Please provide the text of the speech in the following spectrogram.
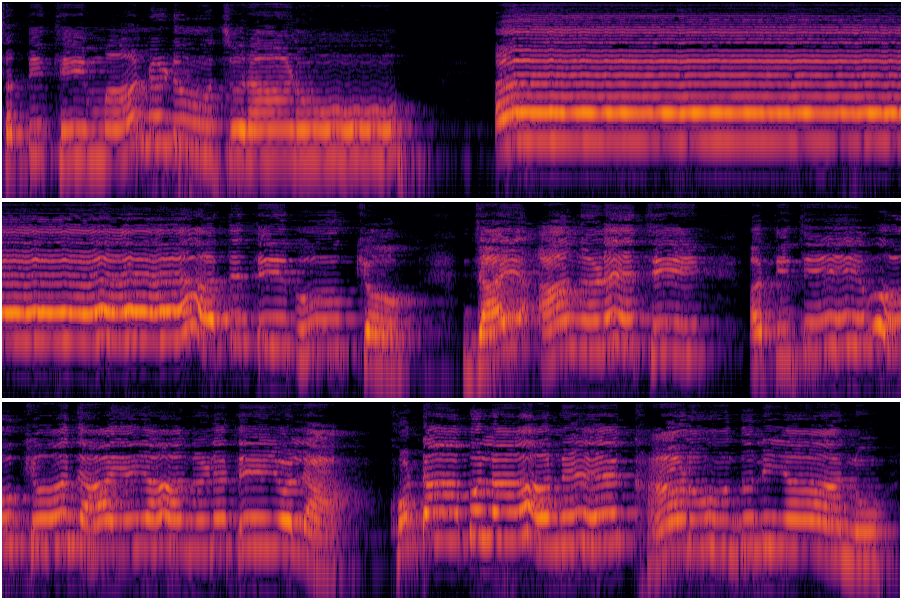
સતીથી મનડું ચોરાણું. અતિથિ ભૂખ્યો જાય આંગણેથી, અતિથિ ભૂખ્યો જાય આંગણેથી. ઓલા ખોટા બોલાને ખાણું દુનિયાનું.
